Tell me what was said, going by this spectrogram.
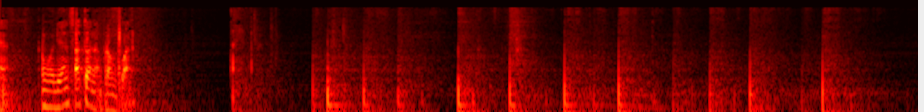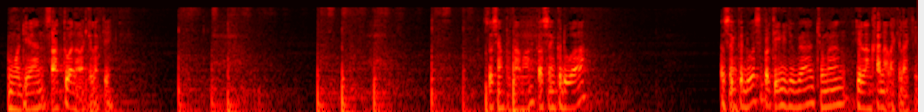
Ya. Kemudian satu anak perempuan. Kemudian satu anak laki-laki. Kasus yang pertama, kasus yang kedua. Kasus yang kedua seperti ini juga, cuman hilangkan anak laki-laki.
